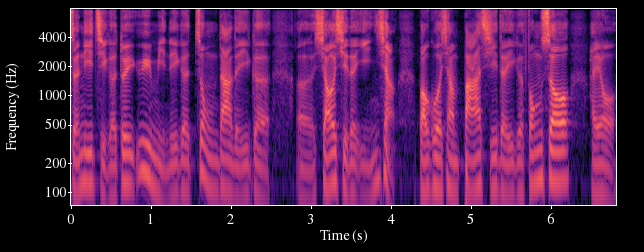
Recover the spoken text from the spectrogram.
整理几个对玉米的一个重大的一个呃消息的影响，包括像巴西的一个丰收，还有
